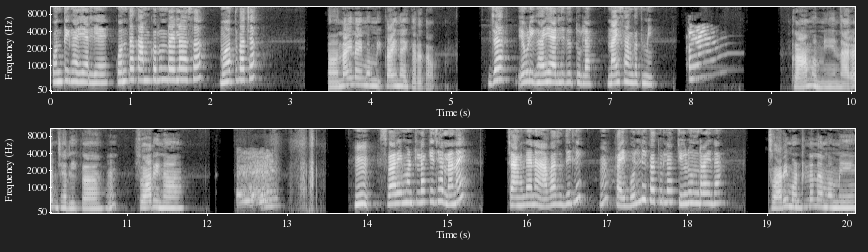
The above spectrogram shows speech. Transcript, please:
कोणती घाई आली आहे? कोणता काम करून राहिला असा? महत्त्वाचा? अं, नाही नाही मम्मी काही नाही करत आहो. जा एवढी घाई आली तर तुला. नाही सांगत मी. का मम्मी नाराज झाली का? सॉरी ना. सॉरी म्हटलं की झालं नाही? चांगल्यानं आवाज दिली? काही बोलली का तुला? चिडून राहिला. सॉरी म्हटलं ना मम्मी.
